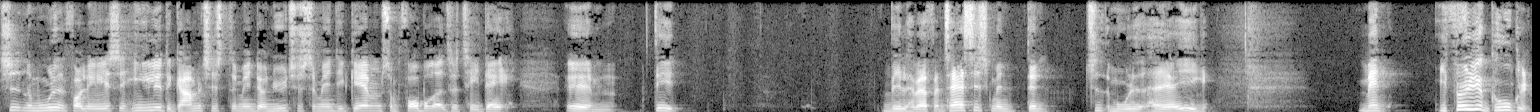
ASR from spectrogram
tiden og muligheden for at læse hele det gamle testamente og nye testamente igennem som forberedelse til i dag. Øhm, det ville have været fantastisk, men den tid og mulighed havde jeg ikke. Men ifølge Google,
